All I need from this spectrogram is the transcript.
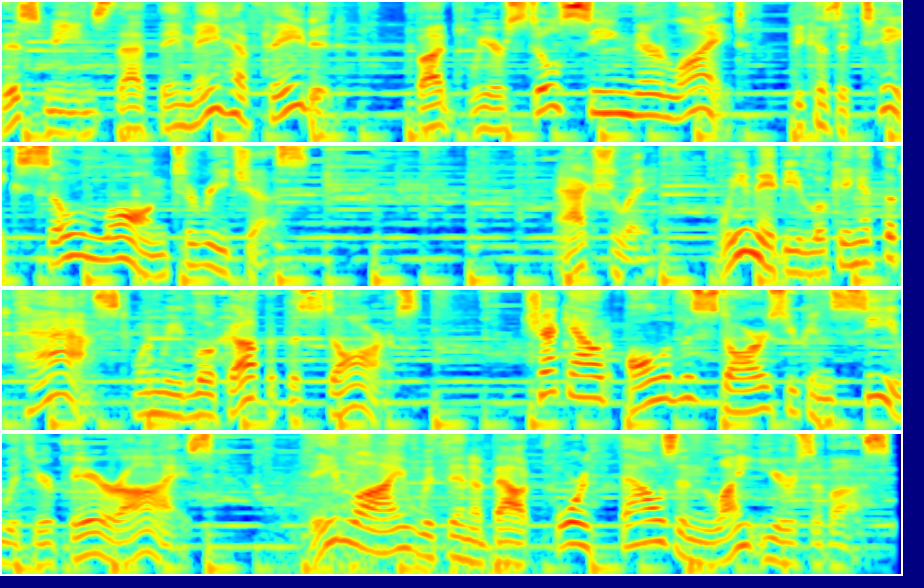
This means that they may have faded, but we are still seeing their light because it takes so long to reach us. Actually, we may be looking at the past when we look up at the stars. Check out all of the stars you can see with your bare eyes. They lie within about 4,000 light years of us.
